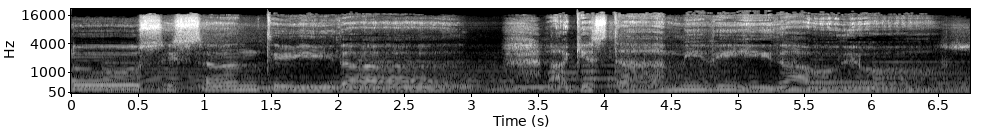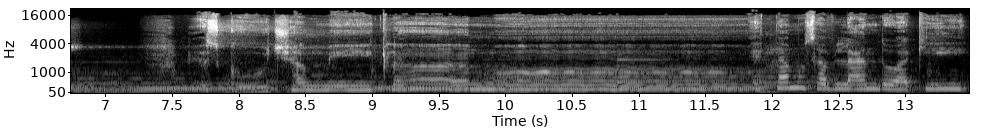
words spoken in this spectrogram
luz y santidad. Aquí está mi vida, oh Dios. Escucha mi clamor. Estamos hablando aquí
